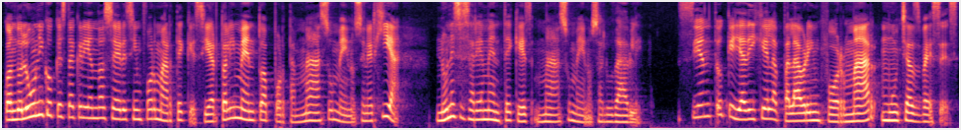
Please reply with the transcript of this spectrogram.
cuando lo único que está queriendo hacer es informarte que cierto alimento aporta más o menos energía, no necesariamente que es más o menos saludable. Siento que ya dije la palabra informar muchas veces,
